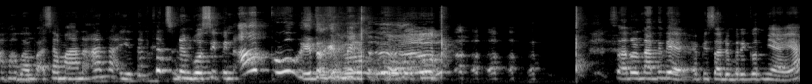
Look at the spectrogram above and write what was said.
apa bapak sama anak-anak ya, tapi kan sedang gosipin aku gitu kan. Seru nanti deh episode berikutnya ya.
